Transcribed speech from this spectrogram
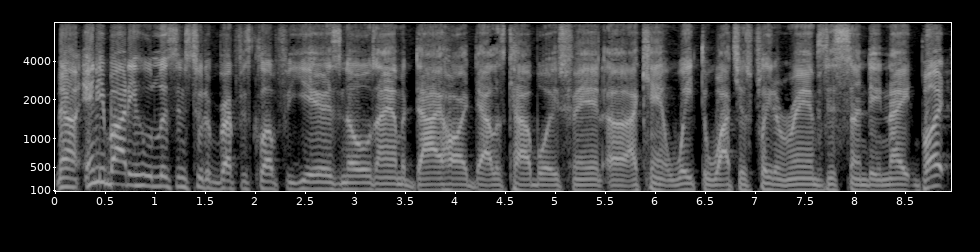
Now, anybody who listens to the Breakfast Club for years knows I am a diehard Dallas Cowboys fan. Uh, I can't wait to watch us play the Rams this Sunday night. But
